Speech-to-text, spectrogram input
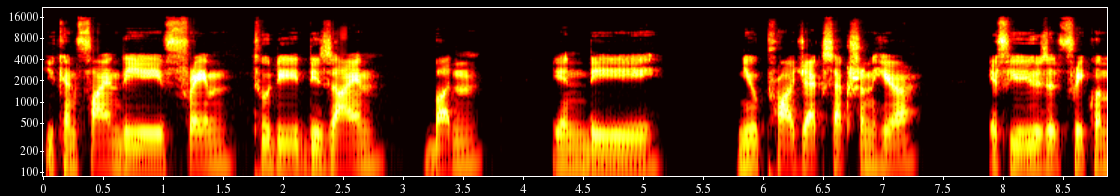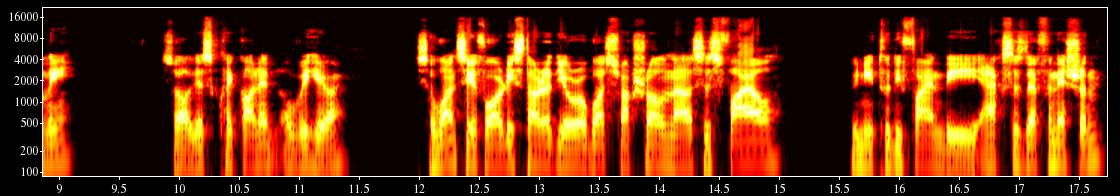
you can find the frame 2D design button in the new project section here if you use it frequently. So I'll just click on it over here. So once you've already started your robot structural analysis file, we need to define the axis definition.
